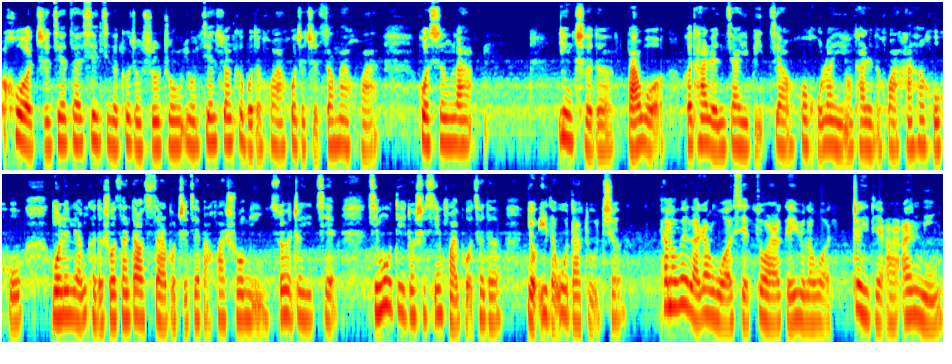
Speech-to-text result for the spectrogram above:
或直接在现今的各种书中用尖酸刻薄的话，或者指桑骂槐，或生拉硬扯的把我和他人加以比较，或胡乱引用他人的话，含含糊糊、模棱两可的说三道四，而不直接把话说明。所有这一切，其目的都是心怀叵测的有意的误导读者。他们为了让我写作而给予了我这一点而安宁，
